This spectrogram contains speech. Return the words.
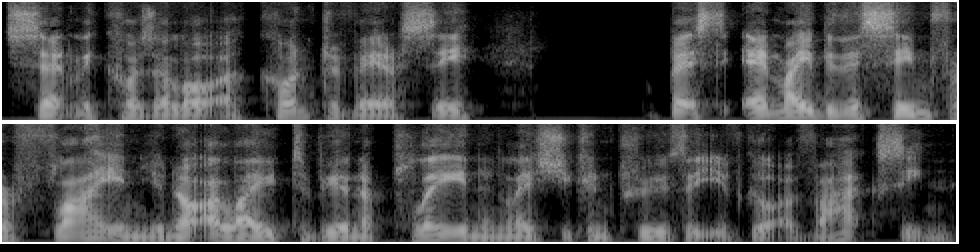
certainly cause a lot of controversy, but it might be the same for flying. You're not allowed to be on a plane unless you can prove that you've got a vaccine.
